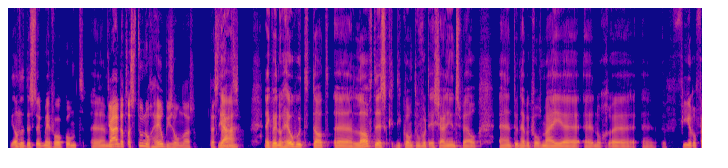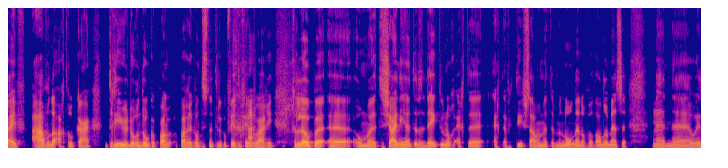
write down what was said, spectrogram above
die Hm. altijd een stuk meer voorkomt. Ehm, Ja, en dat was toen nog heel bijzonder. Destijds. ja. En ik weet nog heel goed dat eh Love Disc, die kwam toen voor het eerst shiny in het spel. En toen heb ik volgens mij eh, eh, nog vier of vijf avonden achter elkaar, drie uur door een donker par- park, want het is natuurlijk op 14 februari, gelopen om te shiny hunten. Dat deed ik toen nog echt, echt effectief, samen met de Manon en nog wat andere mensen. Hmm. En hoe heet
